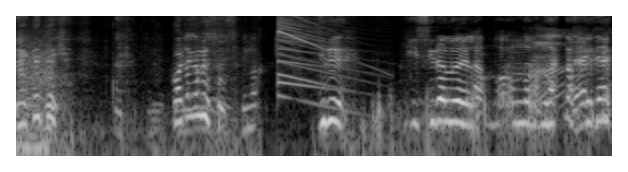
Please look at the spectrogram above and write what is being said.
দেখ দেখ দেখ। কয় টাকা নিছিস কি রে কি সিরিয়াল হয়ে এলাম? নরম নরম লাগতাছে। দেখ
